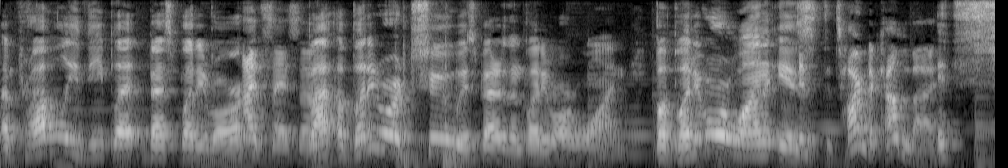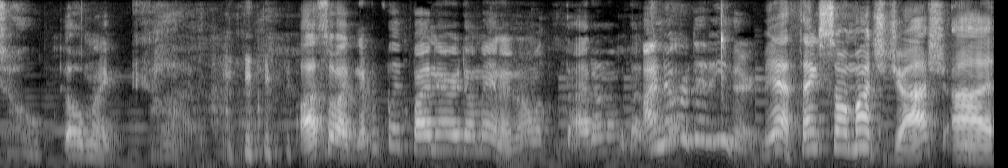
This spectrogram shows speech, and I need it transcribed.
uh, probably the ble- best Bloody Roar. I'd say so. Bla- uh, Bloody Roar 2 is better than Bloody Roar 1. But Bloody Roar 1 is It's, it's hard to come by. It's so. Oh my god. also, I've never played Binary Domain. I don't know what. I don't know what that's. I never about. did either. Yeah, thanks so much, Josh. Uh,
